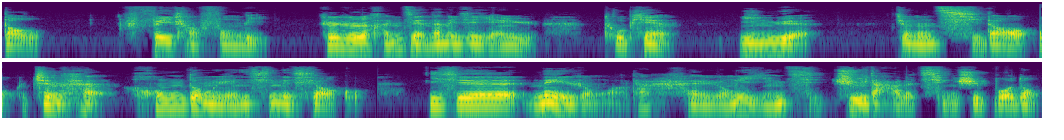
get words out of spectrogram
刀，非常锋利。就是很简单的一些言语、图片、音乐，就能起到震撼、轰动人心的效果。一些内容啊，它很容易引起巨大的情绪波动。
